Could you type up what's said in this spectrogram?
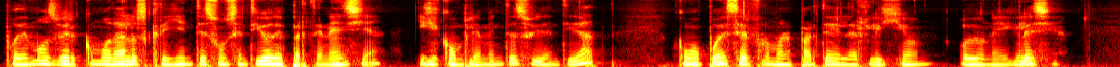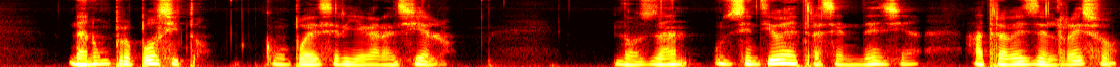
podemos ver cómo da a los creyentes un sentido de pertenencia y que complementa su identidad, como puede ser formar parte de la religión o de una iglesia. Dan un propósito, como puede ser llegar al cielo. Nos dan un sentido de trascendencia a través del rezo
